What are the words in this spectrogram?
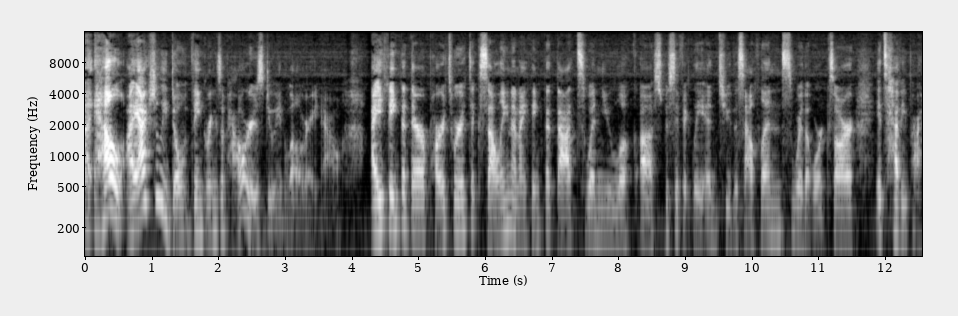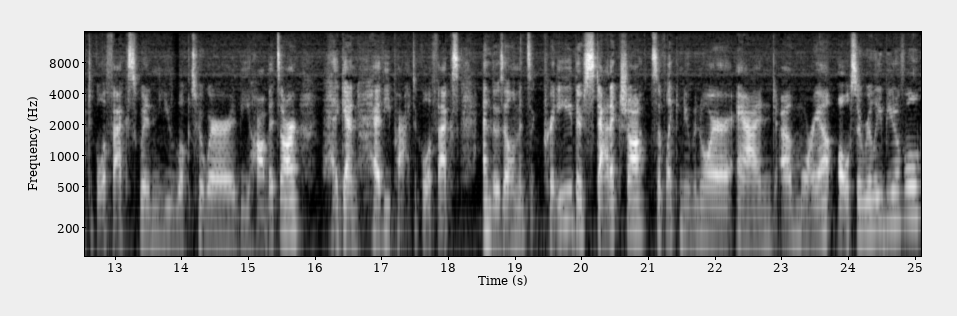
hell i actually don't think rings of power is doing well right now I think that there are parts where it's excelling, and I think that that's when you look uh, specifically into the Southlands where the orcs are. It's heavy practical effects. When you look to where the hobbits are, again, heavy practical effects, and those elements look pretty. There's static shots of like Numenor and uh, Moria, also really beautiful.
